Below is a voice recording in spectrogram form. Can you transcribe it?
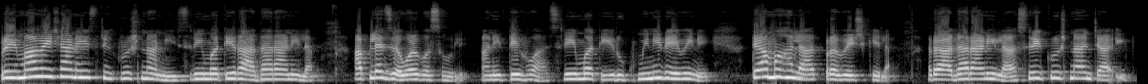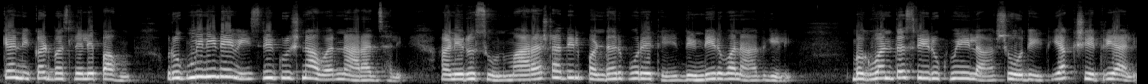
प्रेमावेशाने श्रीकृष्णांनी श्रीमती राधाराणीला आपल्या जवळ बसवले आणि तेव्हा श्रीमती रुक्मिणी देवीने त्या महालात प्रवेश केला. राधाराणीला श्रीकृष्णांच्या इतक्या निकट बसलेले पाहून रुक्मिणी देवी श्रीकृष्णावर नाराज झाली आणि रुसून महाराष्ट्रातील पंढरपूर येथे दिंडीरवनात गेली. भगवंत श्री रुक्मिणीला शोधित या क्षेत्री आले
